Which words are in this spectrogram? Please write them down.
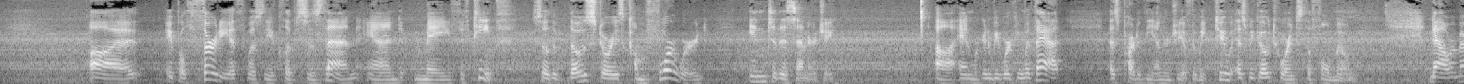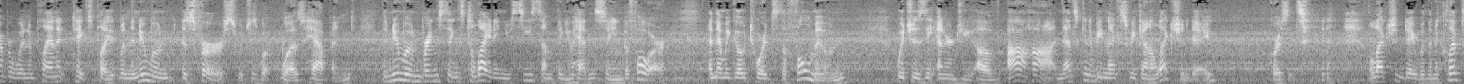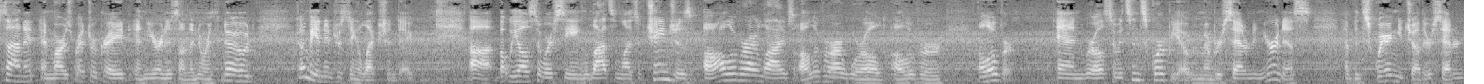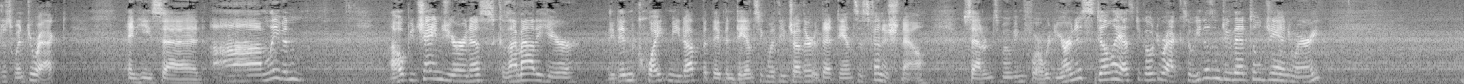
Uh, April 30th was the eclipses then, and May 15th. So the, those stories come forward into this energy. Uh, and we're going to be working with that as part of the energy of the week, too, as we go towards the full moon. Now, remember, when a planet takes place, when the new moon is first, which is what was happened, the new moon brings things to light and you see something you hadn't seen before. And then we go towards the full moon, which is the energy of aha, and that's going to be next week on election day. Of course, it's election day with an eclipse on it, and Mars retrograde, and Uranus on the north node. It's going to be an interesting election day. Uh, but we also are seeing lots and lots of changes all over our lives, all over our world, all over, all over. And we're also, it's in Scorpio. Remember, Saturn and Uranus have been squaring each other. Saturn just went direct. And he said, I'm leaving. I hope you change Uranus because I'm out of here. They didn't quite meet up, but they've been dancing with each other. That dance is finished now. Saturn's moving forward. Uranus still has to go direct, so he doesn't do that till January.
